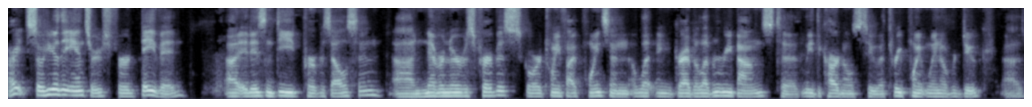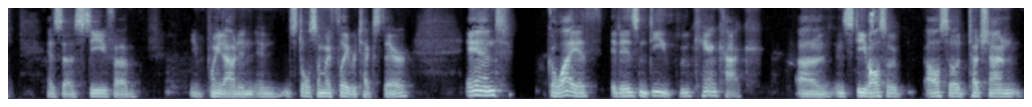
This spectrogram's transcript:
All right, so here are the answers for David. Uh, it is indeed Pervis Ellison. Uh, never nervous Pervis scored 25 points and, and grabbed 11 rebounds to lead the Cardinals to a three point win over Duke. Uh, as uh, Steve uh, you pointed out and, and stole some of my flavor text there. And Goliath, it is indeed Luke Hancock. Uh, and Steve also also touched on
